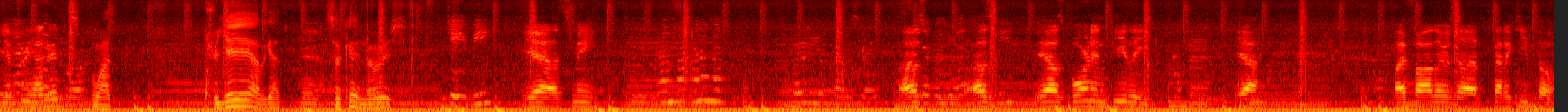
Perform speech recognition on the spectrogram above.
You have 300? What? Three? Yeah, yeah, yeah, I've got. Yeah. It's okay, no worries. JB? Yeah, that's me. From ano nga? Where are you from, sir? I was, I was, yeah, I was born in Pili. Yeah. My father's a Paraquito.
